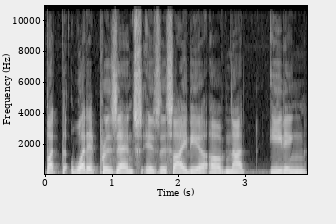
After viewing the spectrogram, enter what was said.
but th- what it presents is this idea of not eating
